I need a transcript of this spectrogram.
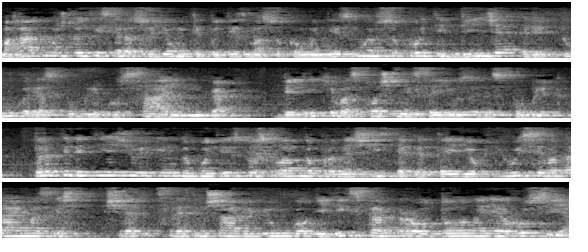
Mahatmų užduotis yra sujungti budizmą su komunizmu ir sukurti didžią rytų respublikų sąjungą - Velykį Vastošinį Sąjūzų respubliką. Tarp tibetiečių ir indų budistų sklando pranašystė apie tai, jog jų įsivadavimas iš svetimšalių jungo įvyks per Raudonąją Rusiją,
